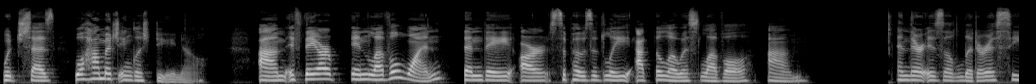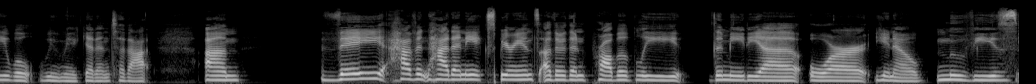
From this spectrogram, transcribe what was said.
which says, well, how much English do you know? Um, if they are in level one, then they are supposedly at the lowest level. Um, and there is a literacy. We'll, we may get into that. Um, they haven't had any experience other than probably the media or, you know, movies.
